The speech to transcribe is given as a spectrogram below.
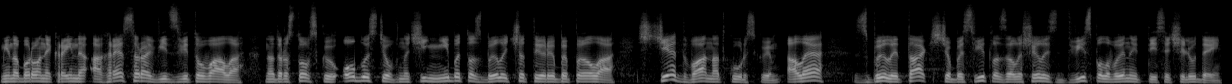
Міноборони країни-агресора відзвітувала. Над Ростовською областю вночі нібито збили чотири БПЛА, ще два над Курською. Але збили так, що без світла залишились дві з половиною тисячі людей.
